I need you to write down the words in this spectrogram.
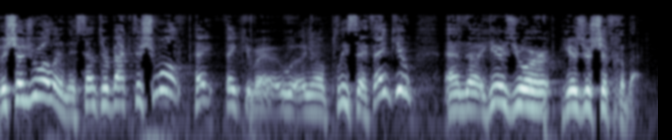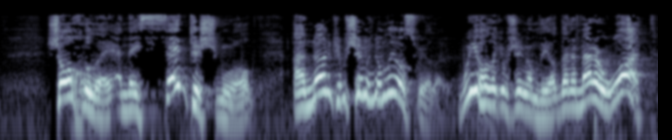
V'shadrul, and they sent her back to Shmuel. Hey, thank you you know, please say thank you, and uh, here's your, here's your Shifcha back. Sholchule, and they said to Shmuel, Anon Kim Shimon Gamliel Svirle. We hold like Kim Shimon Gamliel, that no matter what,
